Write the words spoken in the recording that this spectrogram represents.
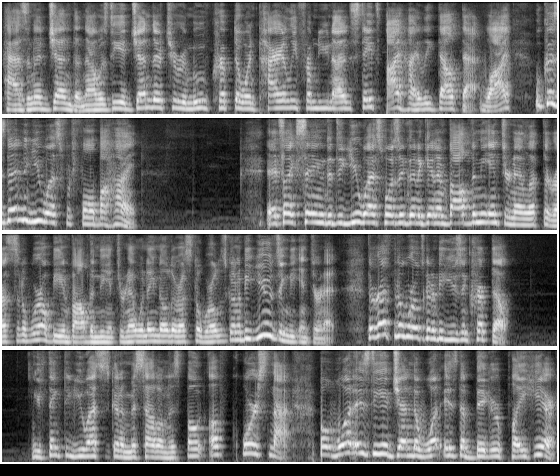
has an agenda. Now, is the agenda to remove crypto entirely from the United States? I highly doubt that. Why? Well, because then the US would fall behind. It's like saying that the US wasn't going to get involved in the internet and let the rest of the world be involved in the internet when they know the rest of the world is going to be using the internet. The rest of the world's going to be using crypto. You think the US is going to miss out on this boat? Of course not. But what is the agenda? What is the bigger play here?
